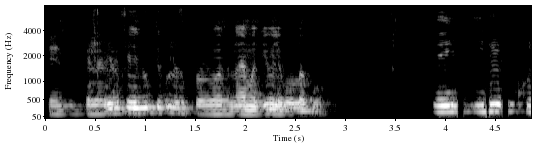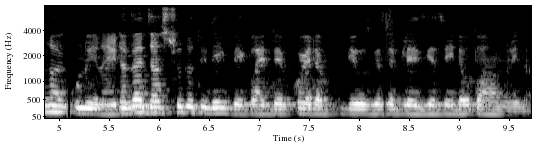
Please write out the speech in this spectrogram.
ফেসবুক দিলাম এটা ফেসবুক দিয়ে করলে প্রবলেম আছে না জিমেলে করা লাগবে। এই এটা খোলা কোনো না এটাতে জাস্ট শুধু তুই দেখবে ক্লায়েন্টের কয়টা ভিউজ গেছে প্লেস গেছে এটাও তো আহামরি না।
